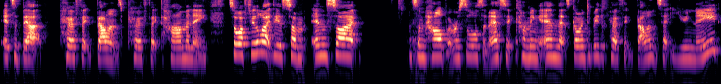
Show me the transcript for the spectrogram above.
It's about perfect balance, perfect harmony. So I feel like there's some insight, some help, a resource, an asset coming in that's going to be the perfect balance that you need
